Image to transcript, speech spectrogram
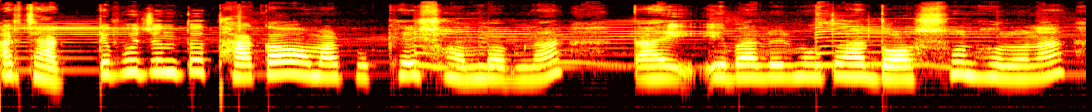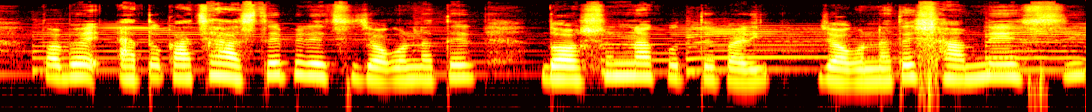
আর চারটে পর্যন্ত থাকাও আমার পক্ষে সম্ভব না। তাই এবারের মতো আর দর্শন হলো না। তবে এত কাছে আসতে পেরেছি জগন্নাথের দর্শন না করতে পারি। জগন্নাথের সামনে এসেছি,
